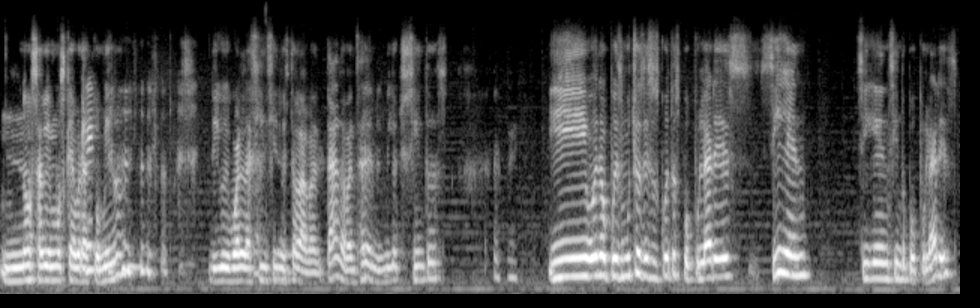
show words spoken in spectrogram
No sabemos qué habrá comido. Digo, igual la ciencia no estaba tan avanzada en el 1800. Y bueno, pues muchos de sus cuentos populares siguen, siguen siendo populares.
